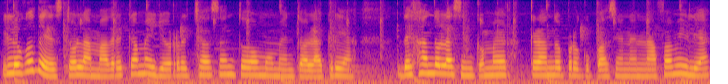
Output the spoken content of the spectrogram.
Y luego de esto, la madre camello rechaza en todo momento a la cría, dejándola sin comer, creando preocupación en la familia,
